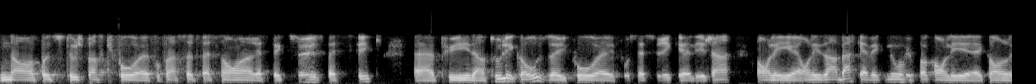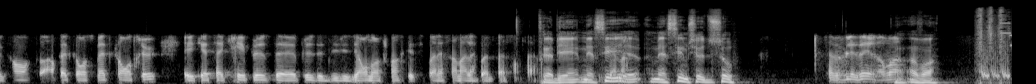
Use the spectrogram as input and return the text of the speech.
Non, pas du tout. Je pense qu'il faut, faut faire ça de façon respectueuse, pacifique. Euh, puis dans tous les causes, il faut il faut s'assurer que les gens on les on les embarque avec nous et pas qu'on les qu'on en fait qu'on se mette contre eux et que ça crée plus de plus de divisions. Donc je pense que c'est pas nécessairement la bonne façon de faire. Très bien. Merci euh, merci M. Dussault. Ça fait plaisir. Au revoir. Au revoir.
